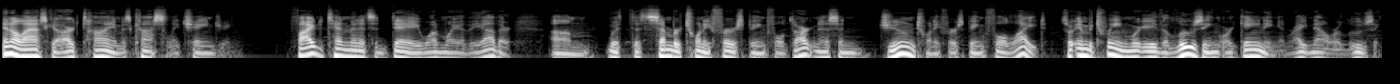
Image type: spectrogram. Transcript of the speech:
in Alaska, our time is constantly changing, five to ten minutes a day, one way or the other. Um, with December 21st being full darkness and June 21st being full light. So in between, we're either losing or gaining, and right now we're losing.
